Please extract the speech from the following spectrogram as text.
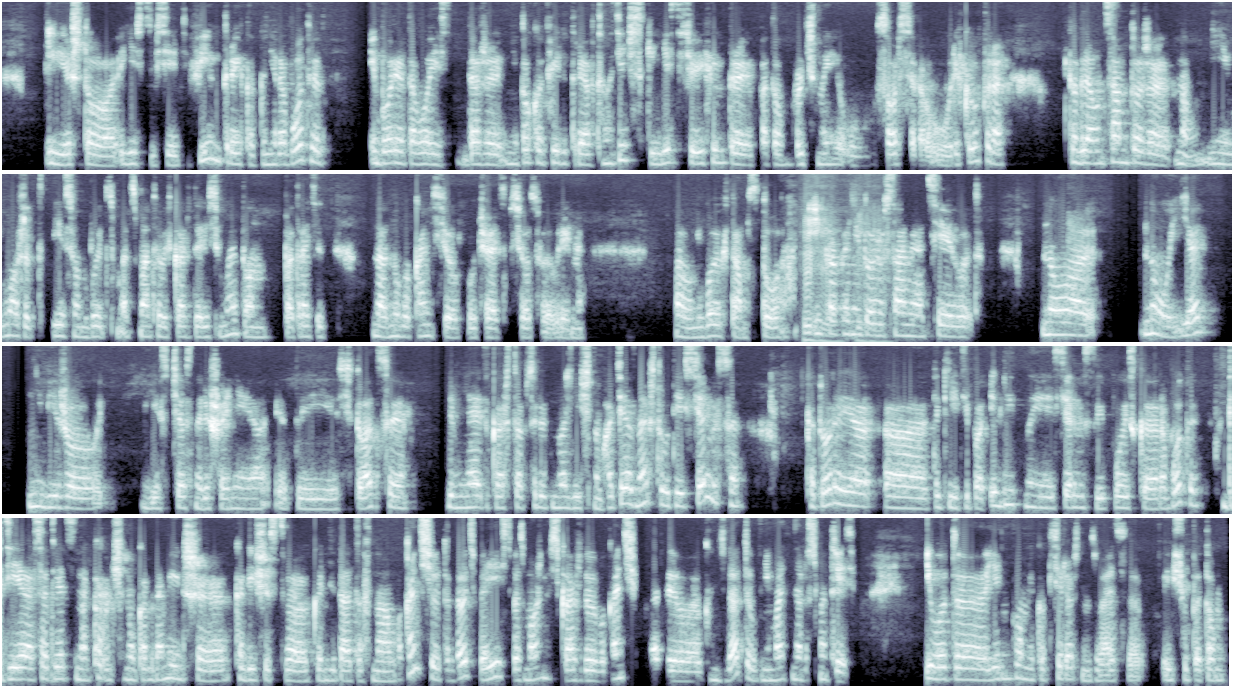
и что есть все эти фильтры, как они работают. И более того, есть даже не только фильтры автоматические, есть еще и фильтры потом ручные у сорсера, у рекрутера — когда он сам тоже ну, не может, если он будет отсматривать каждое резюме, то он потратит на одну вакансию, получается, все свое время. А у него их там 100. И как они тоже сами отсеивают. Но ну, я не вижу, если честно, решения этой ситуации. Для меня это кажется абсолютно логичным. Хотя я знаю, что вот есть сервисы, которые э, такие типа элитные сервисы поиска работы, где, соответственно, короче, ну, когда меньше количество кандидатов на вакансию, тогда у тебя есть возможность каждую вакансию, каждого кандидата внимательно рассмотреть. И вот э, я не помню, как сервис называется, ищу потом,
